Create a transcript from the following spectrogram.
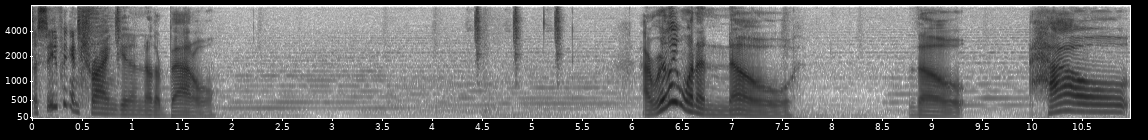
Let's see if we can try and get another battle. I really want to know though, how,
